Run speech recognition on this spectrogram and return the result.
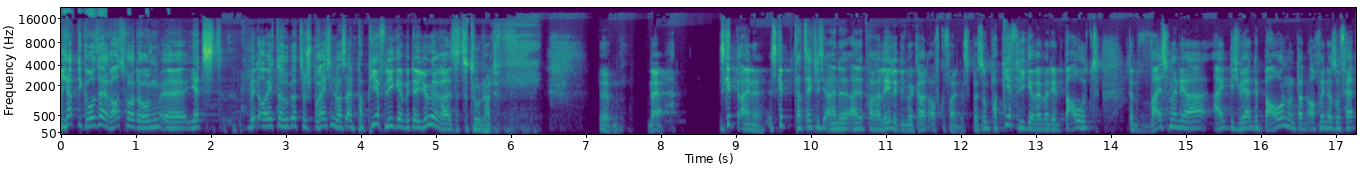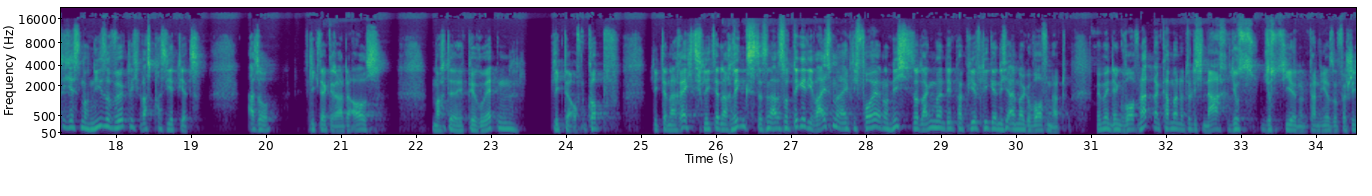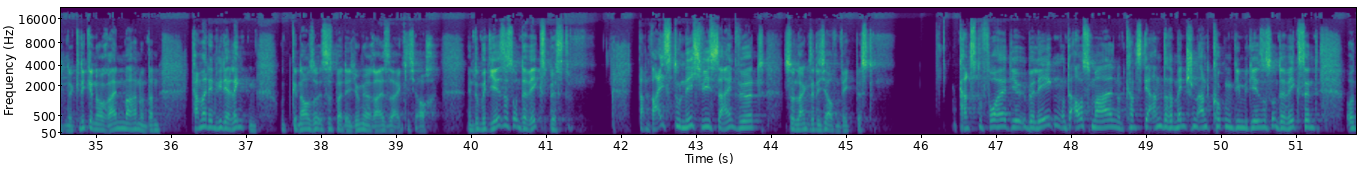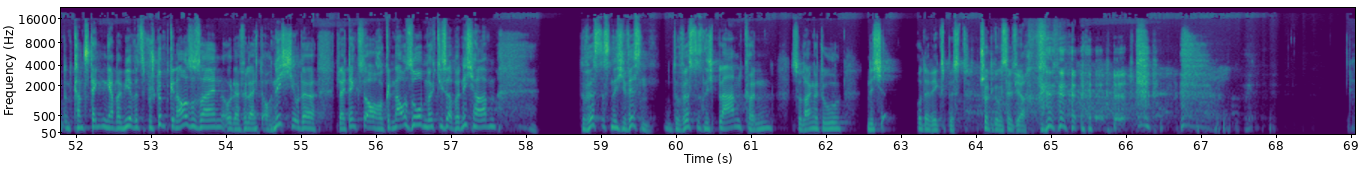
Ich habe die große Herausforderung, äh, jetzt mit euch darüber zu sprechen, was ein Papierflieger mit der Jüngerreise zu tun hat. Ähm, naja, es gibt eine, es gibt tatsächlich eine, eine Parallele, die mir gerade aufgefallen ist. Bei so einem Papierflieger, wenn man den baut, dann weiß man ja eigentlich während dem Bauen und dann auch wenn er so fertig ist, noch nie so wirklich, was passiert jetzt. Also fliegt er geradeaus, macht er Pirouetten, fliegt er auf dem Kopf, Fliegt er nach rechts, fliegt er nach links? Das sind alles so Dinge, die weiß man eigentlich vorher noch nicht, solange man den Papierflieger nicht einmal geworfen hat. Wenn man den geworfen hat, dann kann man natürlich nachjustieren und kann hier so verschiedene Knicke noch reinmachen und dann kann man den wieder lenken. Und genauso ist es bei der Jüngerreise eigentlich auch. Wenn du mit Jesus unterwegs bist, dann weißt du nicht, wie es sein wird, solange du nicht auf dem Weg bist kannst du vorher dir überlegen und ausmalen und kannst dir andere Menschen angucken, die mit Jesus unterwegs sind und, und kannst denken, ja, bei mir wird es bestimmt genauso sein oder vielleicht auch nicht oder vielleicht denkst du auch, genau so möchte ich es aber nicht haben. Du wirst es nicht wissen und du wirst es nicht planen können, solange du nicht unterwegs bist. Entschuldigung, Silvia.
